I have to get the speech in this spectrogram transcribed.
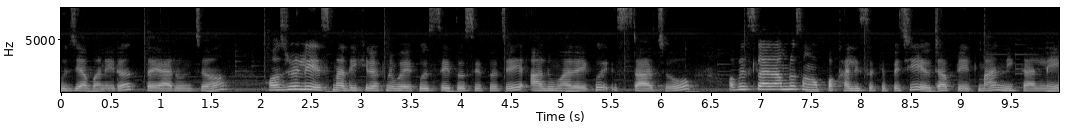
भुजिया बनेर तयार हुन्छ। हजुरले यसमा देखिराख्नु भएको सेतो सेतो चाहिँ आलुमा रहेको स्टार्च हो। अब यसलाई राम्रोसँग पखालिसकेपछि एउटा प्लेटमा निकाल्ने।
